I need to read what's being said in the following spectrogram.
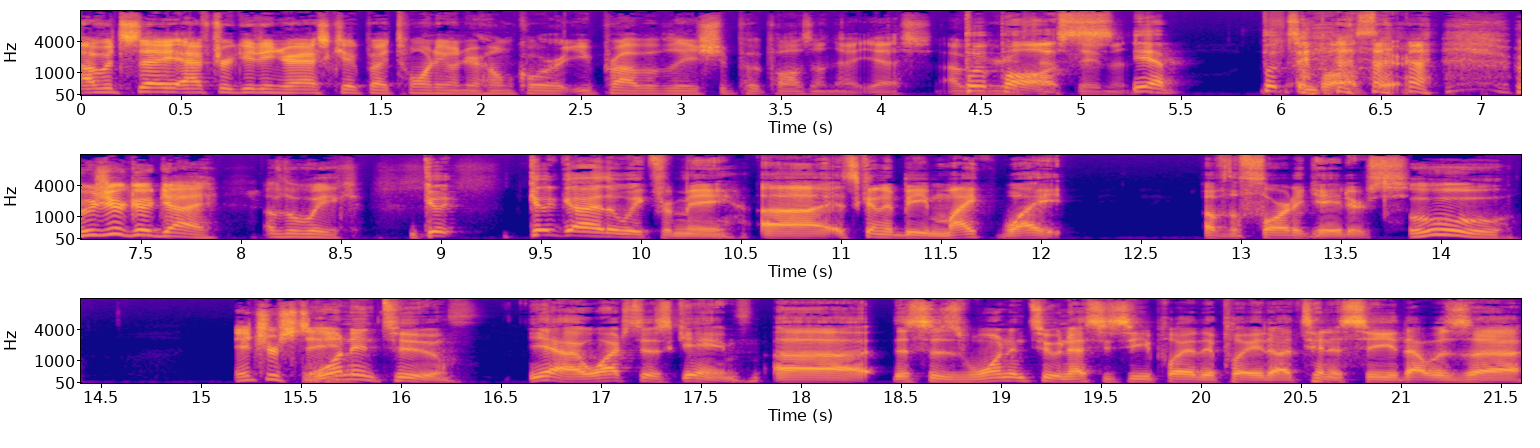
I would say after getting your ass kicked by 20 on your home court, you probably should put pause on that. Yes. I would Put agree with that pause. statement. Yeah, put some pause there. Who's your good guy of the week? good good guy of the week for me. Uh, it's going to be Mike White of the Florida Gators. Ooh, interesting. One and two. Yeah, I watched this game. Uh, this is one and two in SEC play. They played uh, Tennessee. That was. Uh,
